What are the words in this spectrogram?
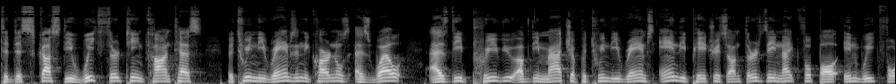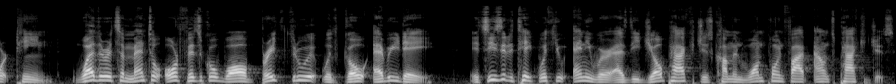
to discuss the Week 13 contest between the Rams and the Cardinals, as well as the preview of the matchup between the Rams and the Patriots on Thursday Night Football in Week 14. Whether it's a mental or physical wall, break through it with Go every day. It's easy to take with you anywhere as the gel packages come in 1.5 ounce packages.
